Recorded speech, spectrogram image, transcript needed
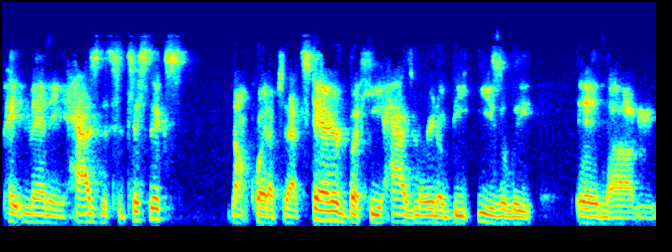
Peyton Manning has the statistics, not quite up to that standard, but he has Marino beat easily in um,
